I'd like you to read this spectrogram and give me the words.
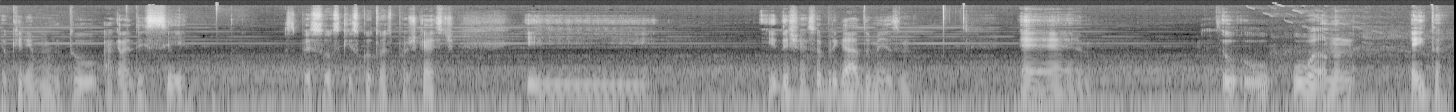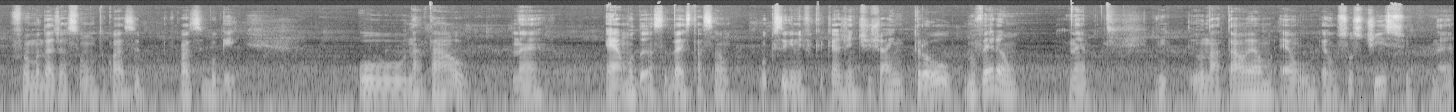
eu queria muito agradecer as pessoas que escutam esse podcast e, e deixar esse obrigado mesmo. É, o, o, o ano. Eita, foi mudar de assunto, quase, quase buguei. O Natal, né? É a mudança da estação, o que significa que a gente já entrou no verão, né? O Natal é um, é um, é um solstício, né?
